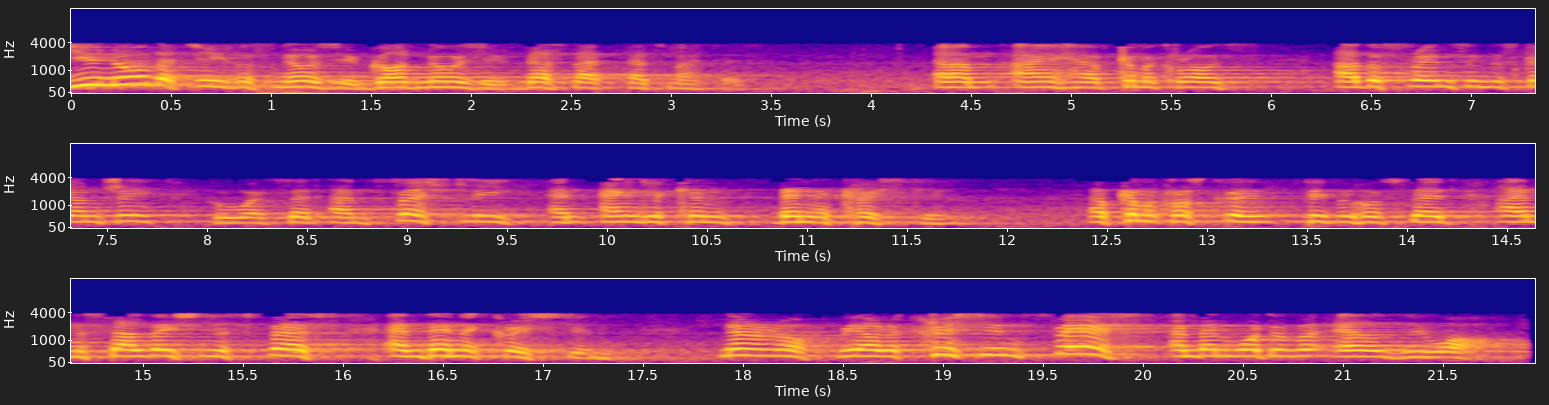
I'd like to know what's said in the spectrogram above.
Do you know that Jesus knows you? God knows you. That's that that matters. Um, I have come across other friends in this country who have said, I'm firstly an Anglican, then a Christian. I've come across people who have said, I'm a salvationist first and then a Christian. No, no, no. We are a Christian first and then whatever else you are.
